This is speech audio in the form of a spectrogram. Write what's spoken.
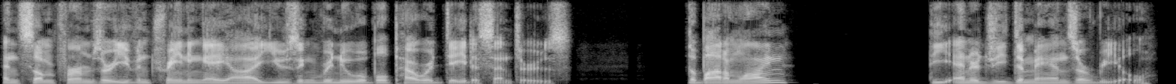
and some firms are even training AI using renewable powered data centers. The bottom line? The energy demands are real.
